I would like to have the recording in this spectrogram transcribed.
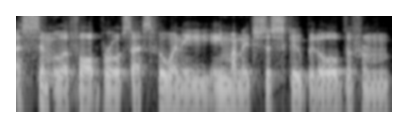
A similar thought process for when he, he managed to scoop it over from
